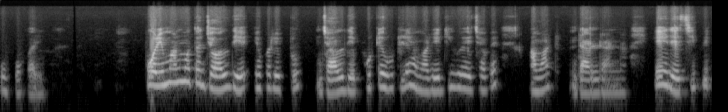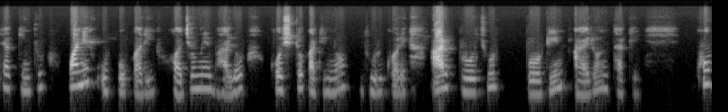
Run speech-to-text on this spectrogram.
উপকারী। পরিমাণ মতো জল দিয়ে, এবার একটু জাল দিয়ে ফুটে উঠলে আমার রেডি হয়ে যাবে আমার ডাল রান্না। এই রেসিপিটা কিন্তু অনেক উপকারী, হজমে ভালো, কোষ্ঠকাঠিন্য দূর করে। আর প্রচুর প্রোটিন আয়রন থাকে। খুব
